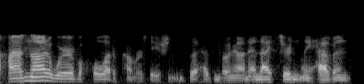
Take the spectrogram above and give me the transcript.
I'm not aware of a whole lot of conversations that have been going on, and I certainly haven't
